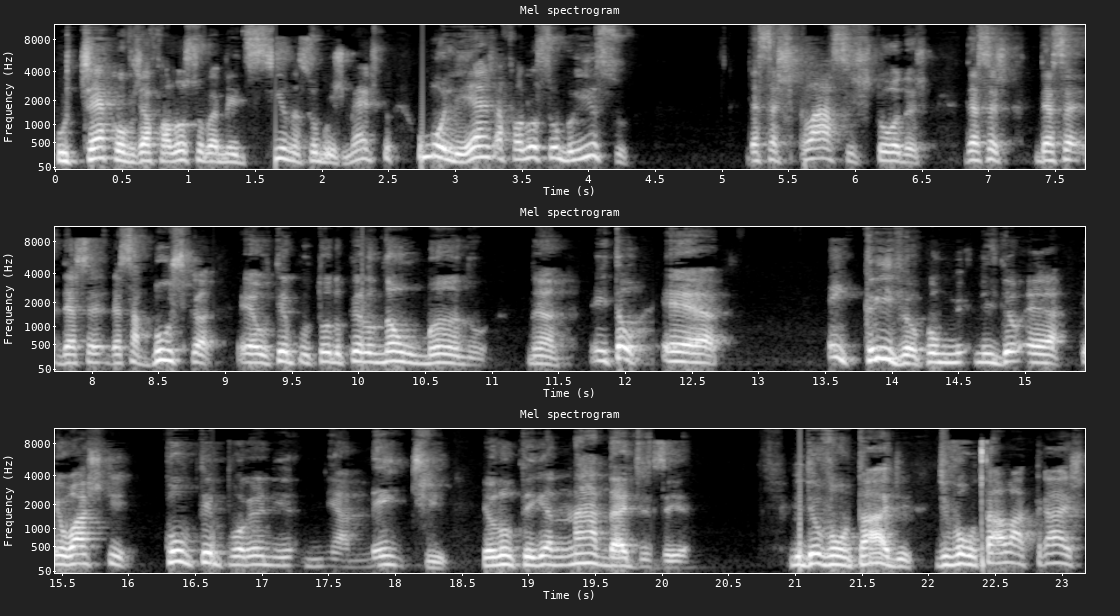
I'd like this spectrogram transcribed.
o Chekhov já falou sobre a medicina, sobre os médicos, o Molière já falou sobre isso, dessas classes todas, dessas, dessa, dessa, dessa busca é, o tempo todo pelo não humano. Né? Então, é, é incrível como me deu. É, eu acho que contemporaneamente eu não teria nada a dizer. Me deu vontade de voltar lá atrás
